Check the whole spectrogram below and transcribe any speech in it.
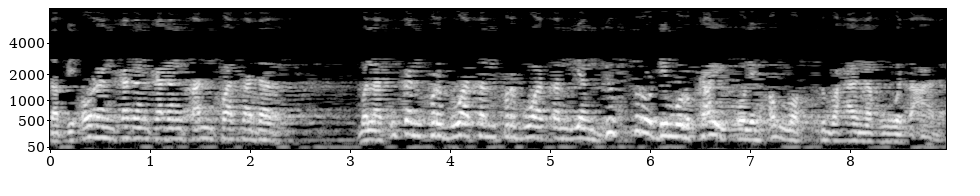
tapi orang kadang-kadang tanpa sadar melakukan perbuatan-perbuatan yang justru dimurkai oleh Allah Subhanahu wa taala.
